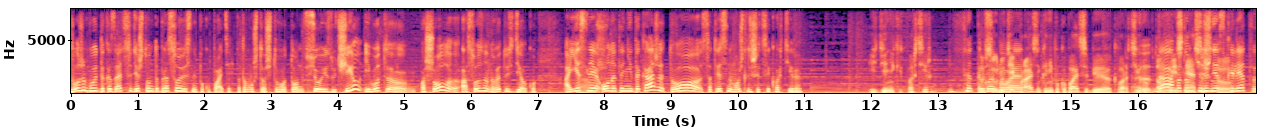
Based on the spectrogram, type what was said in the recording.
должен будет доказать в суде, что он добросовестный покупатель, потому что, что вот он все изучил и вот э, пошел осознанно в эту сделку. А если уж. он это не докажет, то, соответственно, может лишиться и квартиры. И денег, и квартиры? То есть у людей бывает. праздник, они покупают себе квартиру, Э, потом Да, потом выясняется, через что... несколько лет э,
